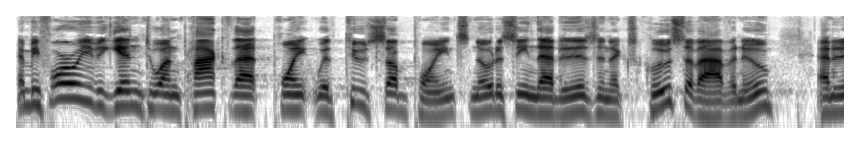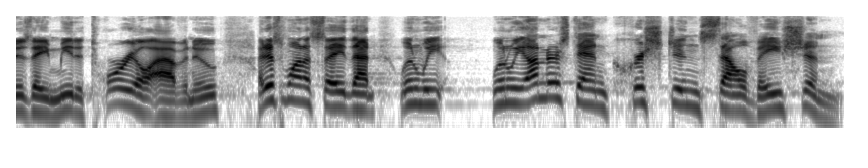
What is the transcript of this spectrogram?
And before we begin to unpack that point with two subpoints, noticing that it is an exclusive avenue and it is a mediatorial avenue, I just want to say that when we, when we understand Christian salvation,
